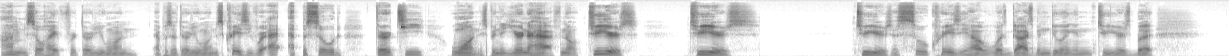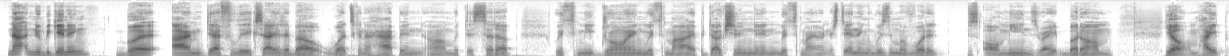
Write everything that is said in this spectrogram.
I'm so hyped for 31, episode 31. It's crazy. We're at episode 31. It's been a year and a half. No, two years. Two years. Two years. That's so crazy how what God's been doing in two years. But not a new beginning, but I'm definitely excited about what's gonna happen um, with this setup, with me growing, with my production, and with my understanding and wisdom of what it this all means, right? But um, yo, I'm hype.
